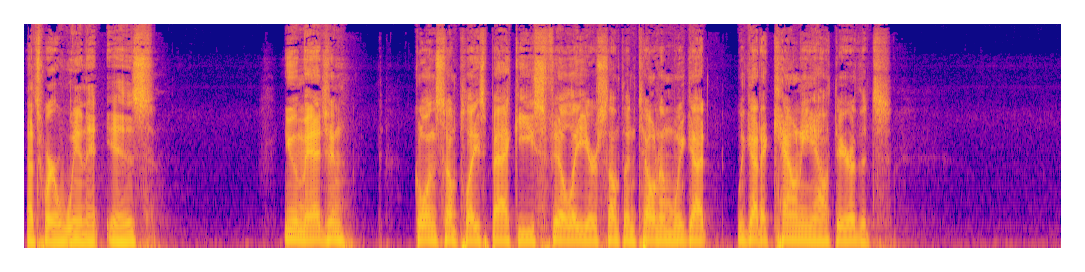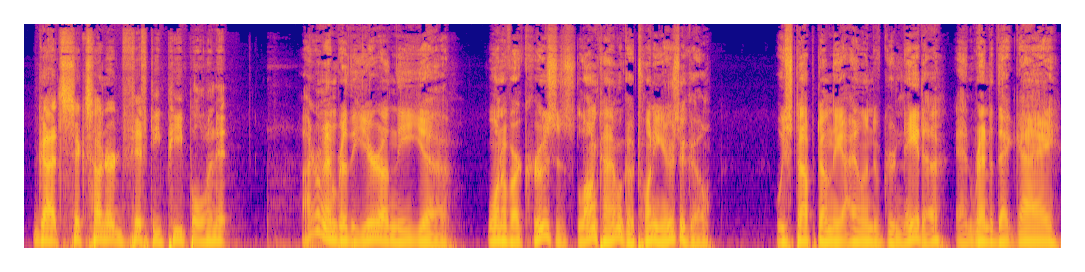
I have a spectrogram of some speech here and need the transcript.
That's where Winnett is. You imagine going someplace back east, Philly or something, telling them we got we got a county out there that's got 650 people in it. I remember the year on the uh, one of our cruises, a long time ago, 20 years ago. We stopped on the island of Grenada and rented that guy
